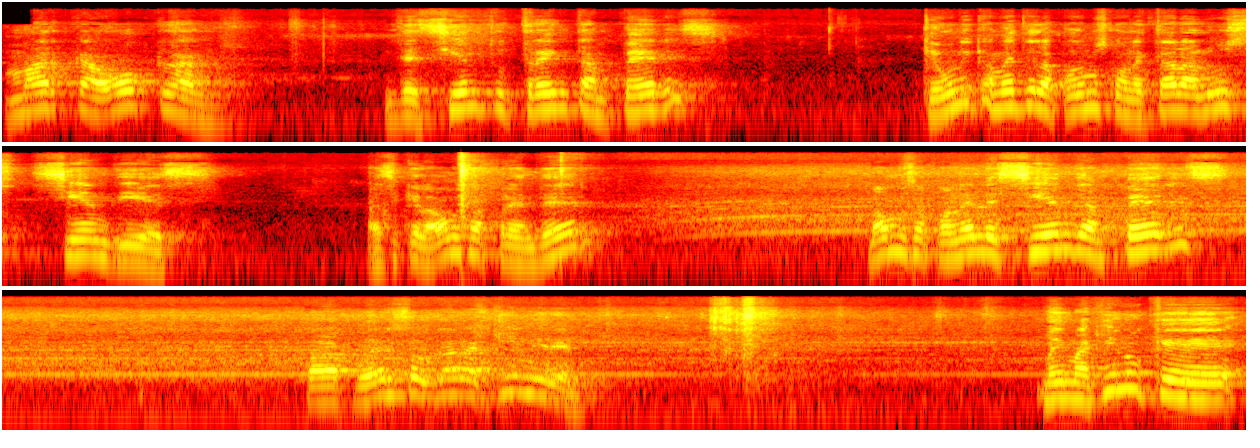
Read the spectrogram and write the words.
marca Oakland de 130 amperes que únicamente la podemos conectar a luz 110 así que la vamos a prender. Vamos a ponerle 100 de amperes para poder soldar aquí miren. Me imagino que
